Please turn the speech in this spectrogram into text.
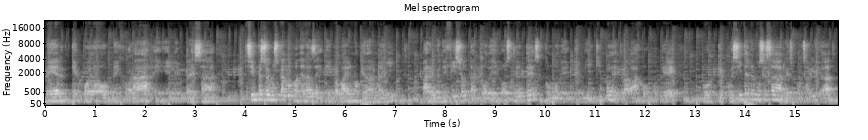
ver qué puedo mejorar en, la empresa. Siempre estoy buscando maneras de, de innovar y no quedarme ahí para el beneficio tanto de los clientes como de, mi equipo de trabajo, ¿ok? Porque pues sí tenemos esa responsabilidad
